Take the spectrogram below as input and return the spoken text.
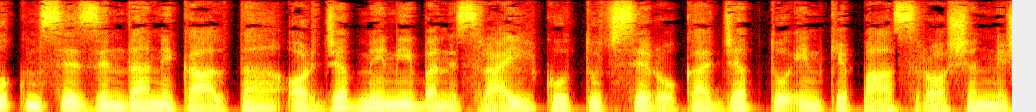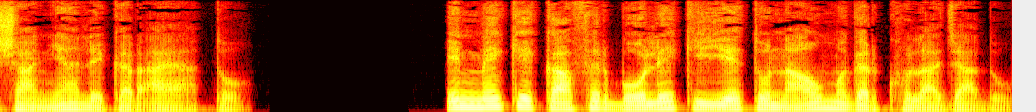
حکم سے زندہ نکالتا اور جب میں نی بن اسرائیل کو تجھ سے روکا جب تو ان کے پاس روشن نشانیاں لے کر آیا تو۔ ان میں کے کافر بولے کہ یہ تو ناؤ مگر کھلا جادو۔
